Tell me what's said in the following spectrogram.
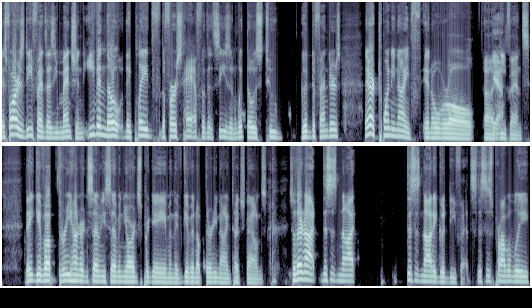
As far as defense, as you mentioned, even though they played the first half of the season with those two good defenders, they are 29th in overall uh, yeah. defense. They give up 377 yards per game and they've given up 39 touchdowns. So they're not this is not this is not a good defense. This is probably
